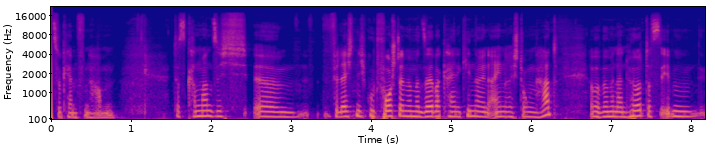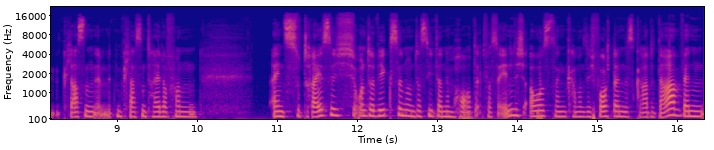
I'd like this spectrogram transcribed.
zu kämpfen haben. Das kann man sich ähm, vielleicht nicht gut vorstellen, wenn man selber keine Kinder in Einrichtungen hat. Aber wenn man dann hört, dass eben Klassen mit einem Klassenteiler von 1 zu 30 unterwegs sind und das sieht dann im Hort etwas ähnlich aus, dann kann man sich vorstellen, dass gerade da, wenn,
